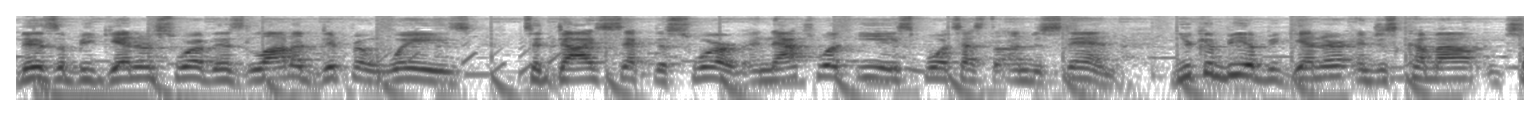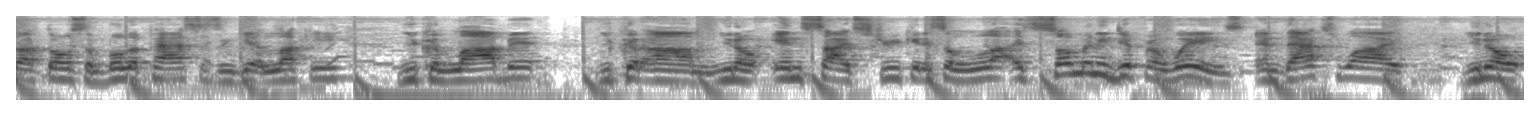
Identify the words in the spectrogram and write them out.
There's a beginner swerve. There's a lot of different ways to dissect the swerve, and that's what EA Sports has to understand. You can be a beginner and just come out and start throwing some bullet passes and get lucky. You could lob it. You could um you know inside streak it. It's a lot. It's so many different ways, and that's why you know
